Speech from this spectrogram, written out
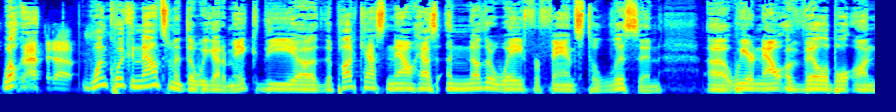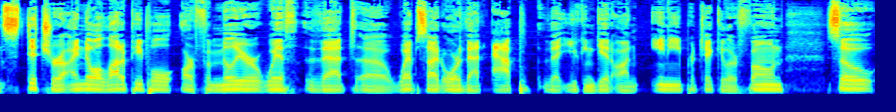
well, Wrap it up. one quick announcement that we got to make: the uh, the podcast now has another way for fans to listen. Uh, we are now available on Stitcher. I know a lot of people are familiar with that uh, website or that app that you can get on any particular phone. So,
